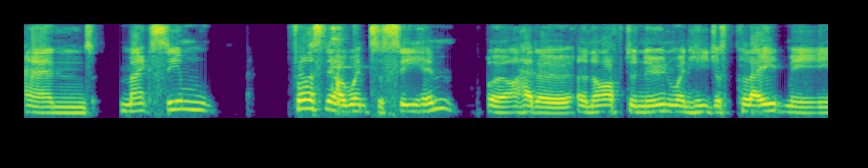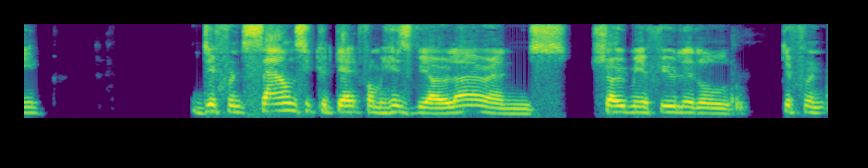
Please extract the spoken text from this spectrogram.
And Maxim, firstly, I went to see him uh, I had a, an afternoon when he just played me different sounds he could get from his viola and showed me a few little different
